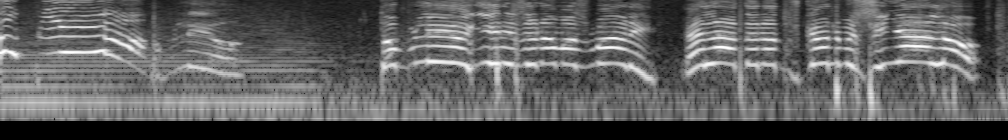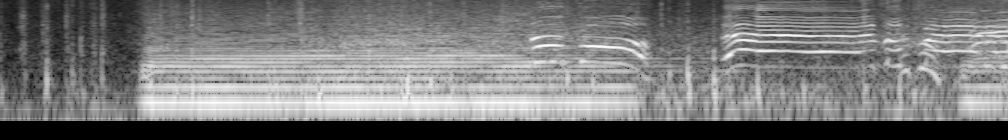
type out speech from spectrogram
Το πλοίο! Το πλοίο! Το πλοίο γύρισε να μας πάρει! Ελάτε να τους κάνουμε σινιάλο! Να το! Ε, εδώ πέρα!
